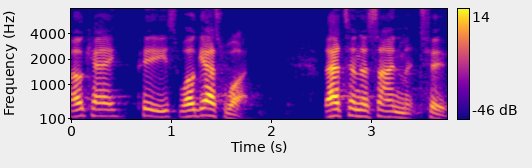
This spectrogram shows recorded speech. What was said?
Okay, peace. Well, guess what? That's an assignment too.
